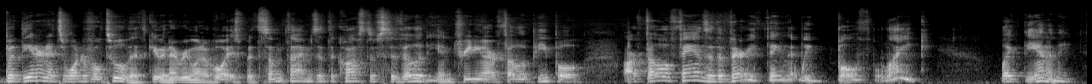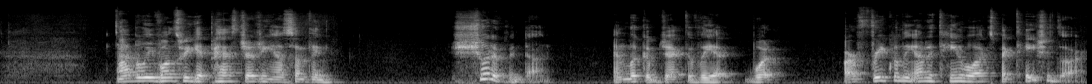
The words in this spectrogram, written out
but the internet's a wonderful tool that's given everyone a voice, but sometimes at the cost of civility and treating our fellow people, our fellow fans, of the very thing that we both like, like the enemy. I believe once we get past judging how something should have been done and look objectively at what our frequently unattainable expectations are,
